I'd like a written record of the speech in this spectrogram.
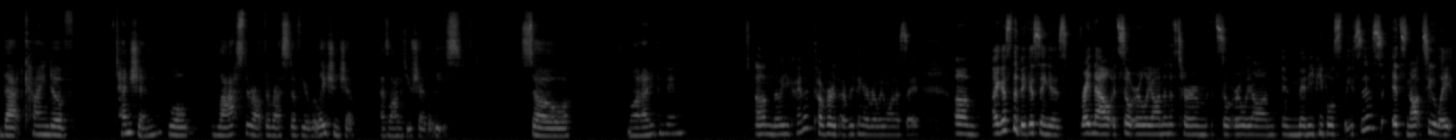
that kind of tension will last throughout the rest of your relationship as long as you share the lease so you want anything, Jamie? Um, no, you kind of covered everything I really want to say. Um, I guess the biggest thing is right now it's so early on in the term, it's so early on in many people's leases. It's not too late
